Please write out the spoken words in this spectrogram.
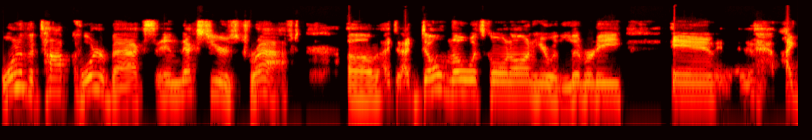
one of the top quarterbacks in next year's draft. Um, I, I, don't know what's going on here with Liberty. And I,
